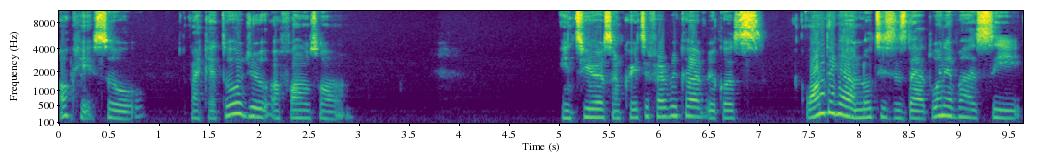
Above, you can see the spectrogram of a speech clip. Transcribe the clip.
okay so like I told you I found some interiors on Creative Fabrica because one thing I notice is that whenever I see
